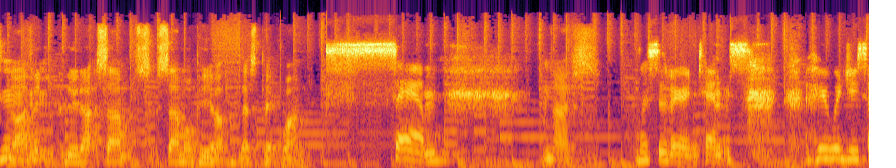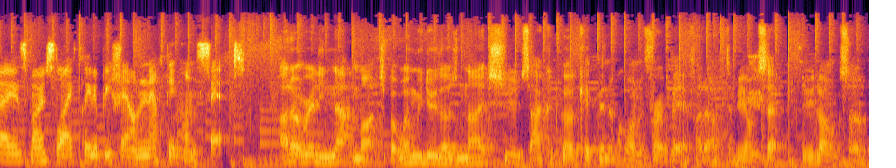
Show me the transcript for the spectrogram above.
No, I think we can do that. Sam, Sam or Pia. Let's pick one. Sam. Nice. This is very intense. Who would you say is most likely to be found napping on set? I don't really nap much, but when we do those night shoots, I could go kip in a corner for a bit if I don't have to be on set for too long. So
